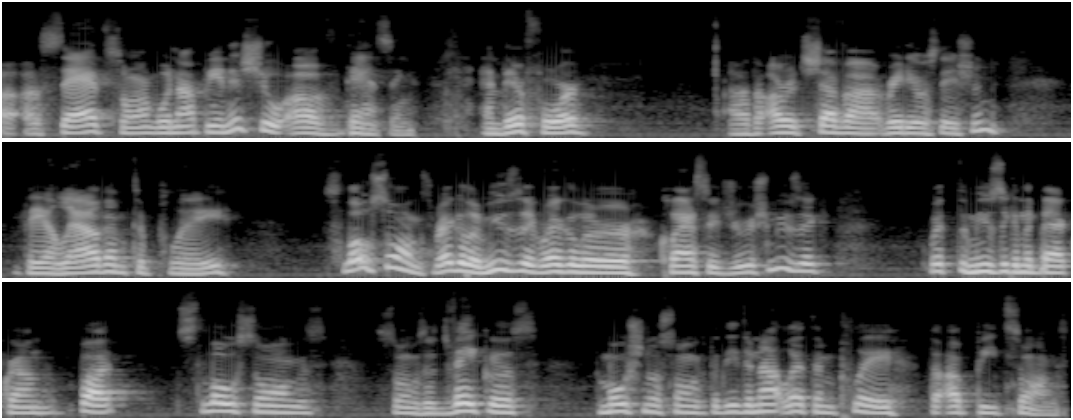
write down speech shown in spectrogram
a, a sad song would not be an issue of dancing. And therefore, uh, the Arutz Sheva radio station, they allow them to play slow songs, regular music, regular classic Jewish music, with the music in the background, but slow songs, songs of dvekus, emotional songs, but they do not let them play the upbeat songs.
